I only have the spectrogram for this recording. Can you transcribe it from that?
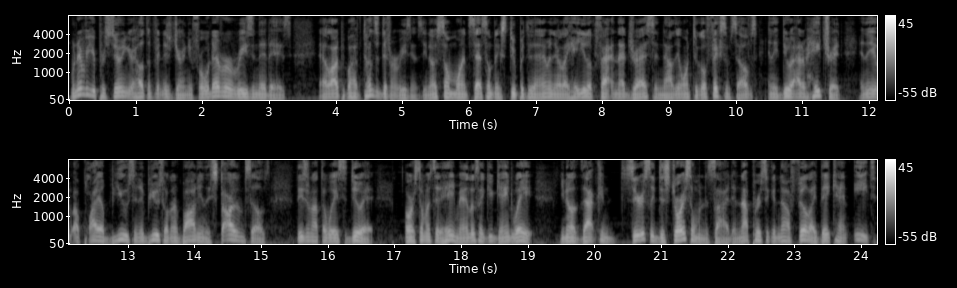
whenever you're pursuing your health and fitness journey, for whatever reason it is, a lot of people have tons of different reasons. You know, someone said something stupid to them and they're like, hey, you look fat in that dress. And now they want to go fix themselves and they do it out of hatred and they apply abuse and abuse on their body and they starve themselves. These are not the ways to do it. Or someone said, hey, man, it looks like you gained weight you know, that can seriously destroy someone inside. And that person can now feel like they can't eat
